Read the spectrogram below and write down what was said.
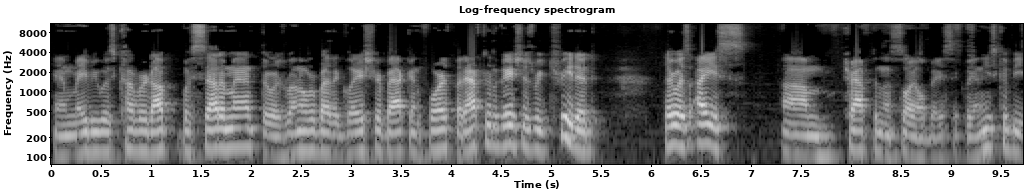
and maybe was covered up with sediment or was run over by the glacier back and forth. But after the glaciers retreated, there was ice um, trapped in the soil basically, and these could be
